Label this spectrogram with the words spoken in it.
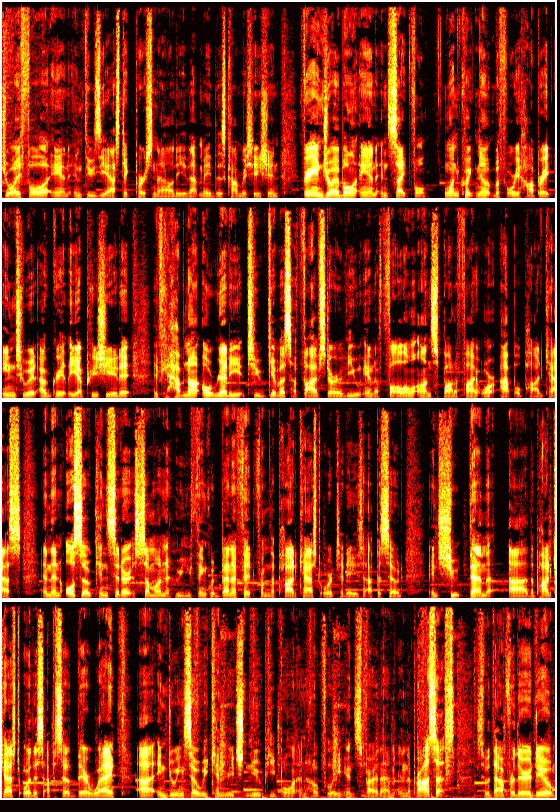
joyful and enthusiastic personality that made this conversation very enjoyable and insightful. One quick note before we hop right into it, I would greatly appreciate it if you have not already to give us a five star review and a follow on Spotify or Apple Podcasts. And then also consider someone who you think would benefit from the podcast or today's episode and shoot them uh, the podcast or this episode their way. Uh, in doing so, we can reach new people and hopefully inspire them in the process. So without further ado,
